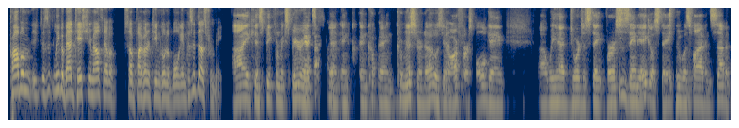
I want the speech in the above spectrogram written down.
problem? Does it leave a bad taste in your mouth to have a sub 500 team going to a bowl game? Because it does for me. I can speak from experience, yeah. and, and, and, and commissioner knows. You yeah. know, our first bowl game. Uh, we had Georgia State versus mm. San Diego State, who was five and seven.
